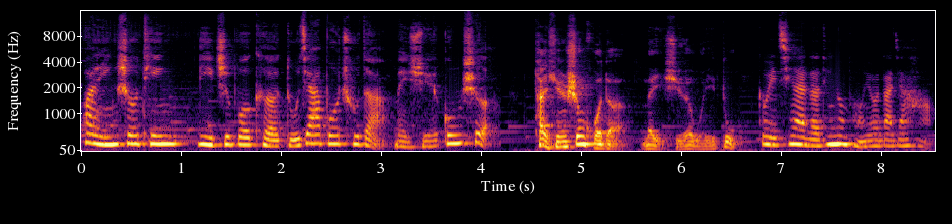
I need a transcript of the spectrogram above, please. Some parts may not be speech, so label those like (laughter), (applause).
欢迎收听荔枝播客独家播出的《美学公社》，探寻生活的美学维度。各位亲爱的听众朋友，大家好，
